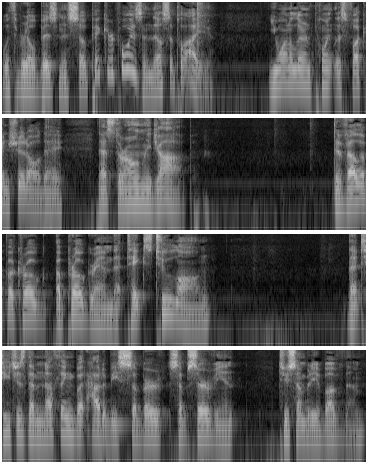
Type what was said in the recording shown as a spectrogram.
with real business. So pick your poison, they'll supply you. You want to learn pointless fucking shit all day, that's their only job develop a, cro- a program that takes too long, that teaches them nothing but how to be subservient to somebody above them,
